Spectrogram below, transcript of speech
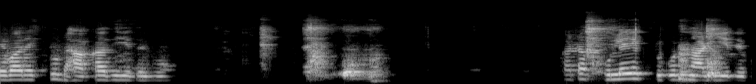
এবার একটু ঢাকা দিয়ে দেব। ঢাকাটা খুলে একটু করে নাড়িয়ে দেব।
